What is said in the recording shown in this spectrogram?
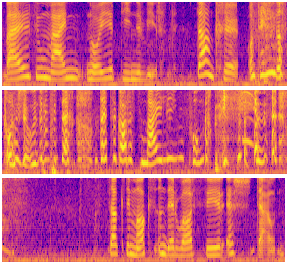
Weil du mein neuer Diener wirst. Danke. Und dann das komische Ausrufezeichen. Und da hat sogar ein Smiley im Punkt drin. Sagte Max und er war sehr erstaunt.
